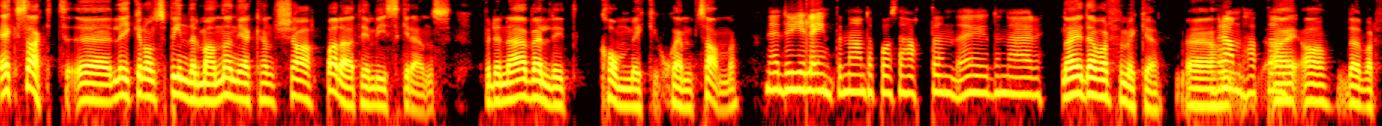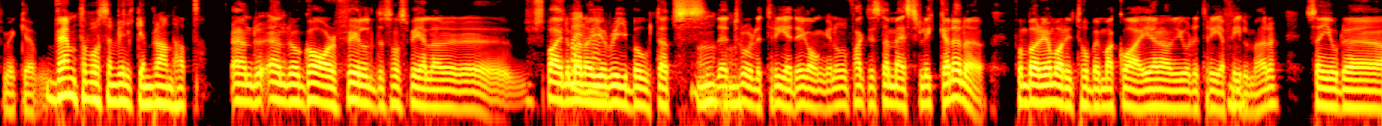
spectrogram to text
Exakt, eh, likadant Spindelmannen, jag kan köpa det till en viss gräns. För den är väldigt comic-skämtsam. Nej, du gillar inte när han tar på sig hatten, eh, den där... Nej, det har varit för mycket. Eh, han- Brandhatten. Nej, ja, det har varit för mycket. Vem tar på sig vilken brandhatt? Andrew, Andrew Garfield som spelar uh, Spiderman har ju rebootats, Mm, det mm. tror jag det är tredje gången och faktiskt den mest lyckade nu. Från början var det Tobey Maguire, han gjorde tre filmer. Sen gjorde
